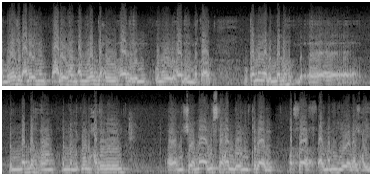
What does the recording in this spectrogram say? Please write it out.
أنه يجب عليهم عليهم أن يوضحوا هذه الأمور وهذه النقاط. وكمان بننبه آه، بننبههم أنهم يكونوا حذرين آه، من ما يستغلوا من قبل أطراف ألمانية رجعية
